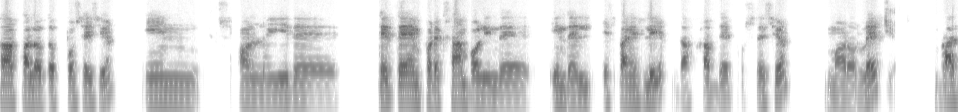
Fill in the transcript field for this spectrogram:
have a lot of possession in only the the ten, for example, in the in the Spanish league that have the possession more or less. Yeah. But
